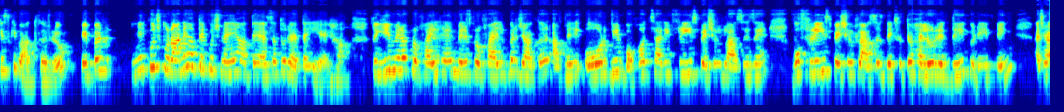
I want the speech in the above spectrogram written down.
किसकी बात कर रहे हो? पेपर नहीं, कुछ पुराने आते हैं कुछ नए आते हैं ऐसा तो रहता ही है हाँ। तो ये मेरा प्रोफ़ाइल है, मेरे प्रोफ़ाइल पर जाकर आप मेरी और भी बहुत सारी फ्री स्पेशल क्लासेस हैं। वो फ्री स्पेशल क्लासेस देख सकते हो। हेलो रिद्धि गुड इवनिंग अच्छा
